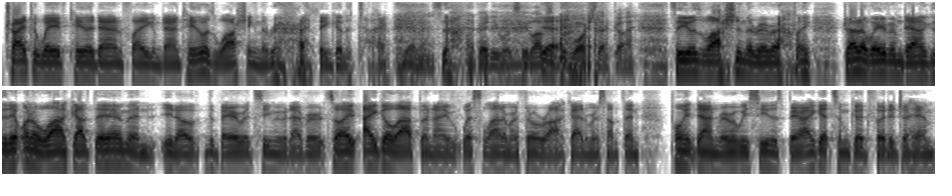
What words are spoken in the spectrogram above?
tried to wave Taylor down, flag him down. Taylor was washing the river, I think, at the time. yeah, man. So, I bet he was. He loves Yeah. a good wash, that guy. so he was washing the river. I'm like trying to wave him down because I didn't want to walk up to him and you know the bear would see me, whatever. So I, I go up and I whistle at him or throw a rock at him or something. Point down river. We see this bear. I get some good footage of him.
